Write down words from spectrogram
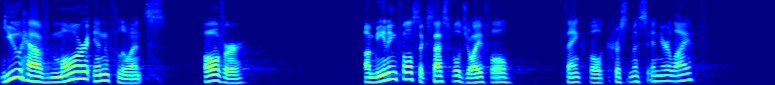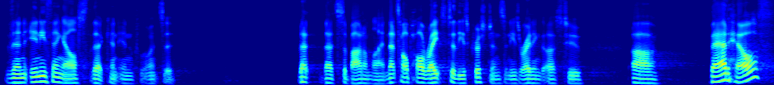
You have more influence over a meaningful, successful, joyful, thankful Christmas in your life than anything else that can influence it. That, that's the bottom line. That's how Paul writes to these Christians, and he's writing to us too. Uh, bad health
